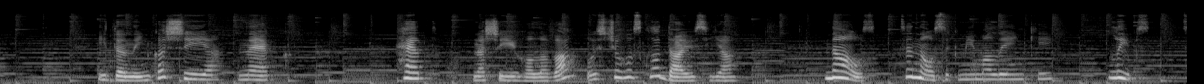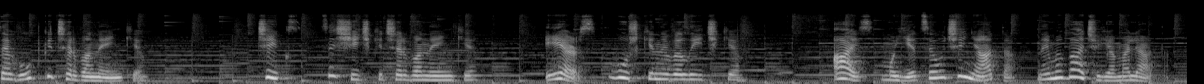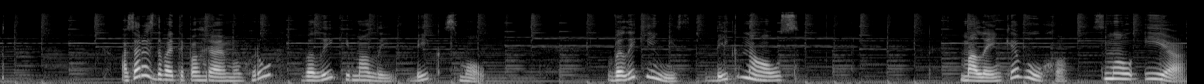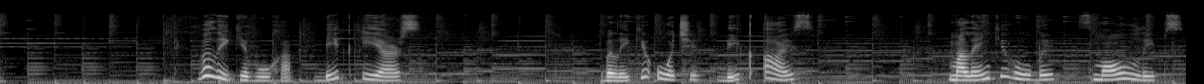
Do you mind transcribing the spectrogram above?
І тоненька шия neck. Head – на шиї голова, ось чого складаюсь я. Nose – це носик мій маленький. Lips – це губки червоненькі. Cheeks – це щічки червоненькі. Ears – вушки невеличкі. Eyes – моє це оченята, ними бачу я малята. А зараз давайте пограємо в гру великий малий Big Small. Великий ніс Big Nose. Маленьке вухо Small Ear. Великі вуха Big Ears. Великі очі Big Eyes. Маленькі губи Small Lips.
